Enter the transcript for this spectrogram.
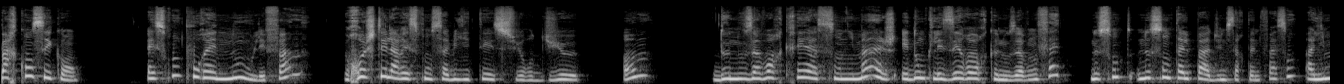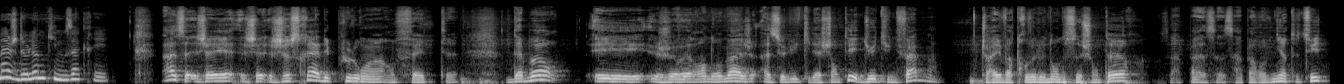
Par conséquent, est-ce qu'on pourrait, nous, les femmes, rejeter la responsabilité sur Dieu, homme, de nous avoir créés à son image et donc les erreurs que nous avons faites ne, sont, ne sont-elles pas, d'une certaine façon, à l'image de l'homme qui nous a créés? Ah, je, je serais allé plus loin, en fait. D'abord, et je vais rendre hommage à celui qui l'a chanté, Dieu est une femme. J'arrive à trouver le nom de ce chanteur. Ça va pas, ça, va pas revenir tout de suite.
